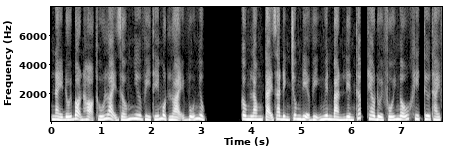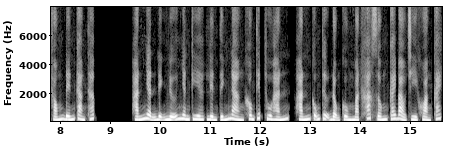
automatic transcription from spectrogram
này đối bọn họ thú loại giống như vì thế một loại vũ nhục. Công long tại gia đình trung địa vị nguyên bản liền thấp theo đuổi phối ngẫu khi tư thái phóng đến càng thấp. Hắn nhận định nữ nhân kia liền tính nàng không tiếp thu hắn, hắn cũng tự động cùng mặt khác giống cái bảo trì khoảng cách.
